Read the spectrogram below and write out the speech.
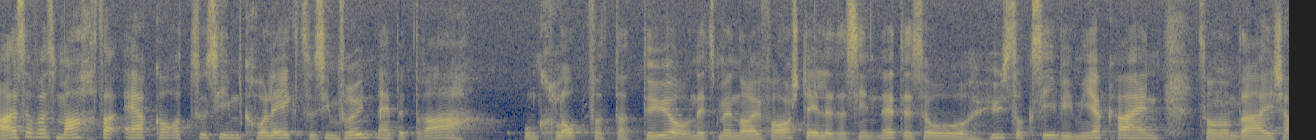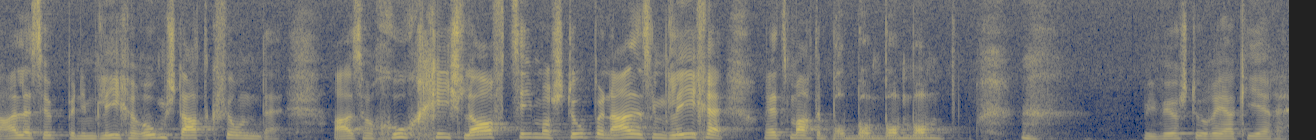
Also was macht er? Er geht zu seinem Kollegen, zu seinem Freund nebendran und klopft an die Tür. Und jetzt müsst ihr euch vorstellen, das sind nicht so Häuser gewesen, wie wir hatten, sondern da ist alles etwa im gleichen Raum stattgefunden. Also Küche, Schlafzimmer, Stuben, alles im gleichen. Und jetzt macht er bom, bom, bom, bom. Wie würdest du reagieren?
